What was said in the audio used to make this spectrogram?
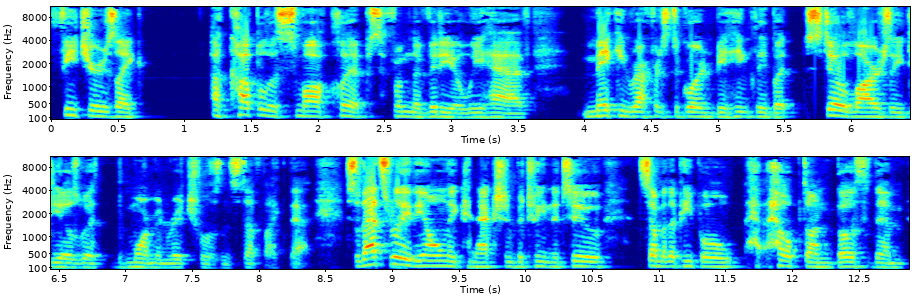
features like a couple of small clips from the video we have making reference to Gordon B. Hinckley, but still largely deals with the Mormon rituals and stuff like that. So that's really the only connection between the two. Some of the people helped on both of them,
